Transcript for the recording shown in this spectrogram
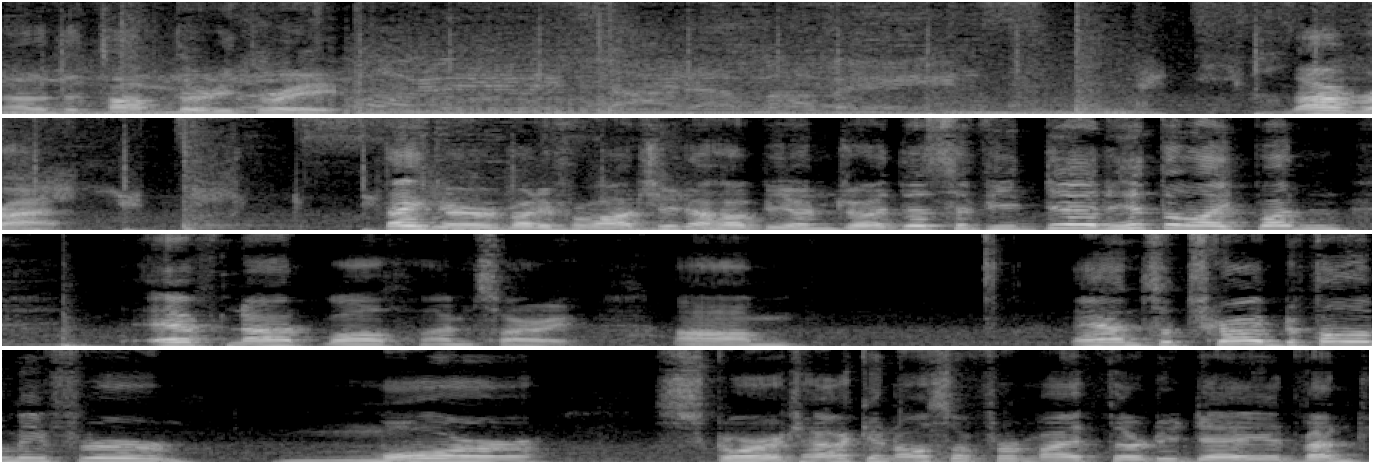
Out of the top 33. Alright. Thank you everybody for watching. I hope you enjoyed this. If you did, hit the like button. If not, well, I'm sorry. Um, and subscribe to follow me for more score attack and also for my 30 day advent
